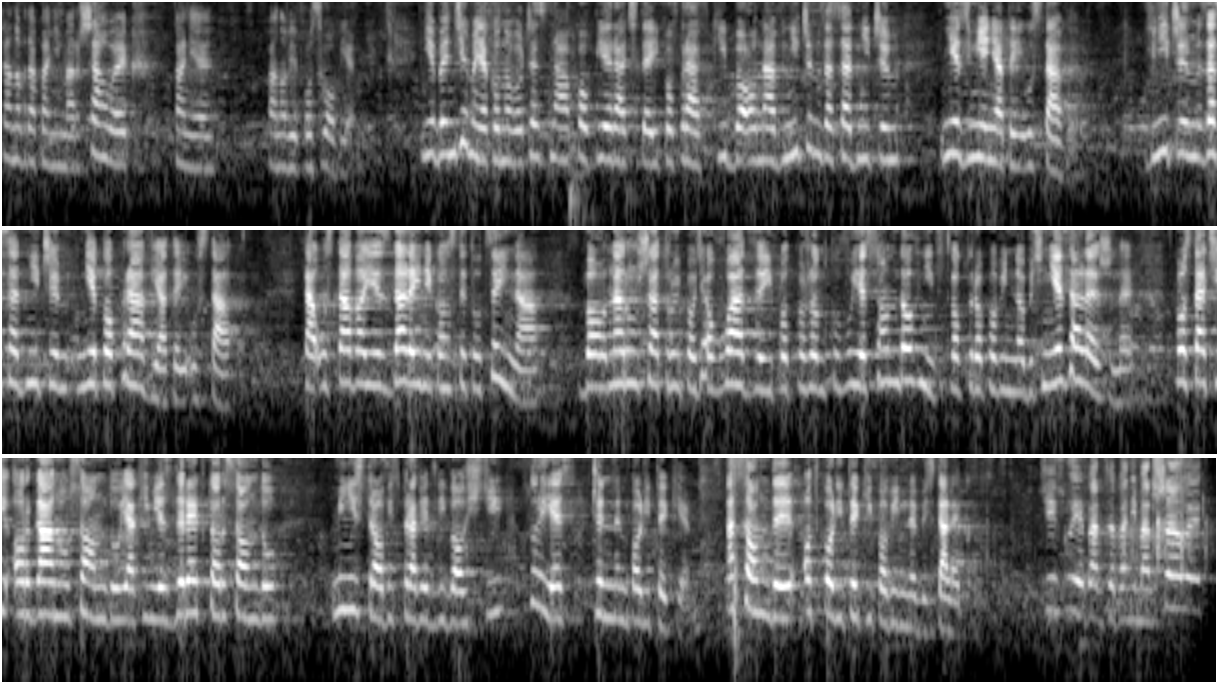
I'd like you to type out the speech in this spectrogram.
Szanowna Pani Marszałek, Panie, Panowie Posłowie. Nie będziemy jako Nowoczesna popierać tej poprawki, bo ona w niczym zasadniczym nie zmienia tej ustawy. W niczym zasadniczym nie poprawia tej ustawy. Ta ustawa jest dalej niekonstytucyjna, bo narusza trójpodział władzy i podporządkowuje sądownictwo, które powinno być niezależne w postaci organu sądu, jakim jest dyrektor sądu, ministrowi sprawiedliwości, który jest czynnym politykiem, a sądy od polityki powinny być daleko. Dziękuję bardzo Pani Marszałek.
